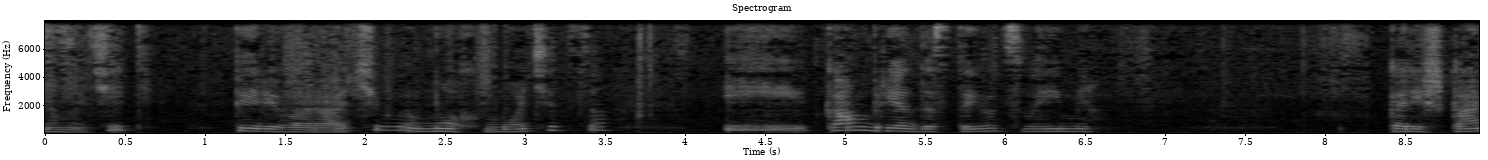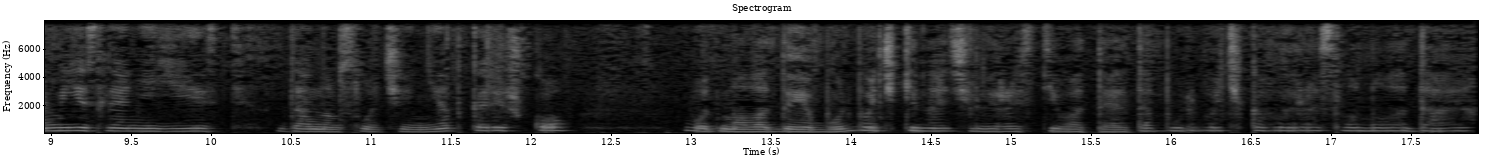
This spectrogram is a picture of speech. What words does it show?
намочить, переворачиваю, мох мочится, и камбрия достает своими корешками, если они есть. В данном случае нет корешков. Вот молодые бульбочки начали расти. Вот эта бульбочка выросла молодая.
